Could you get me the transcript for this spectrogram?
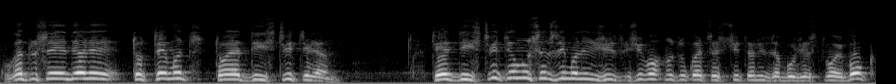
Когато се едели тотемът, той е действителен – те действително са взимали животното, което са считали за божество и Бог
